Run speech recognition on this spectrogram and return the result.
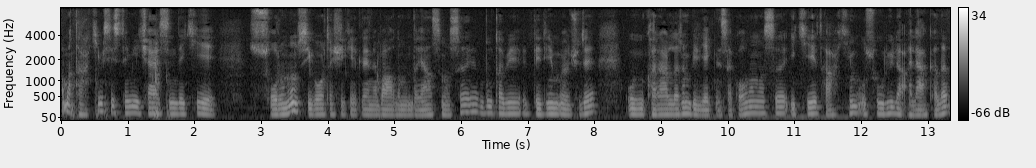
Ama tahkim sistemi içerisindeki sorunun sigorta şirketlerine bağlamında yansıması bu tabii dediğim ölçüde kararların bir yeknesak olmaması, iki tahkim usulüyle alakalı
